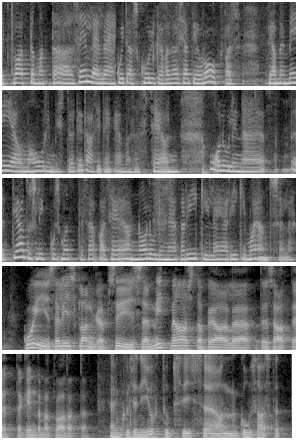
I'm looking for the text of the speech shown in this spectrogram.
et vaatamata sellele, kuidas kulgevad asjad Euroopas, peame meie oma uurimistööd edasi tegema, sest see on oluline teaduslikus mõttes, aga see on oluline ka riigile ja riigi majandusele kui see liisk langeb, siis mitme aasta peale te saate ette kindlamalt vaadata? kui see nii juhtub, siis on kuus aastat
